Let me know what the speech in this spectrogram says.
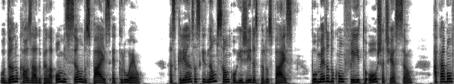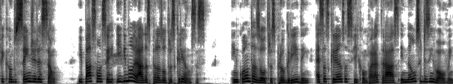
O dano causado pela omissão dos pais é cruel. As crianças que não são corrigidas pelos pais, por medo do conflito ou chateação, acabam ficando sem direção e passam a ser ignoradas pelas outras crianças. Enquanto as outras progridem, essas crianças ficam para trás e não se desenvolvem.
